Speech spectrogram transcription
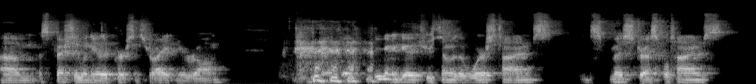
um, especially when the other person's right and you're wrong you're going to go through some of the worst times most stressful times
